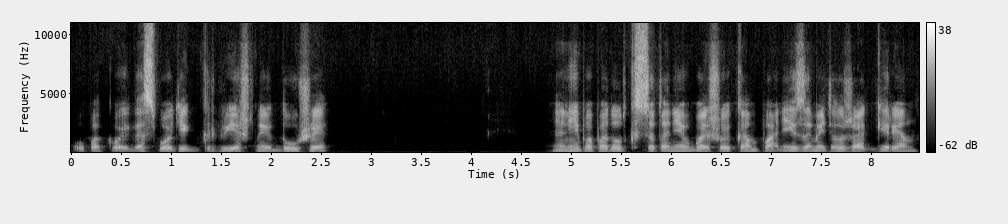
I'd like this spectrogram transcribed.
«Упокой, Господь, их грешные души!» Они попадут к сатане в большой компании, заметил Жак Герен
